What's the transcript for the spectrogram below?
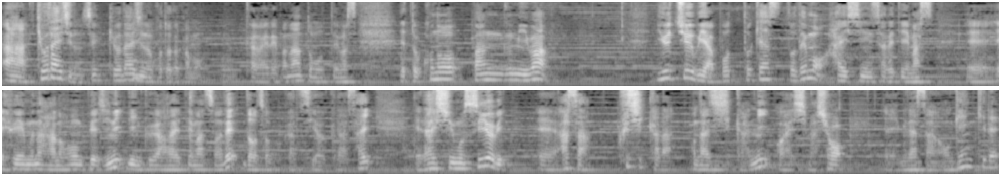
あ兄弟児のですね兄弟児のこととかも伺えればなと思っています、えっと、この番組は YouTube やポッドキャストでも配信されています、えー、FM 那覇のホームページにリンクが貼られていますのでどうぞご活用ください、えー、来週も水曜日、えー、朝9時から同じ時間にお会いしましょう、えー、皆さんお元気で。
